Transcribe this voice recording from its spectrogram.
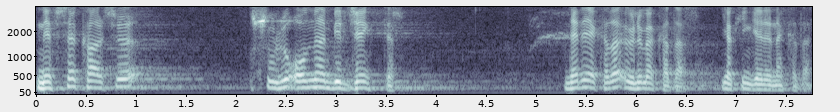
Nefse karşı sulhu olmayan bir cenktir. Nereye kadar? Ölüme kadar, yakın gelene kadar.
